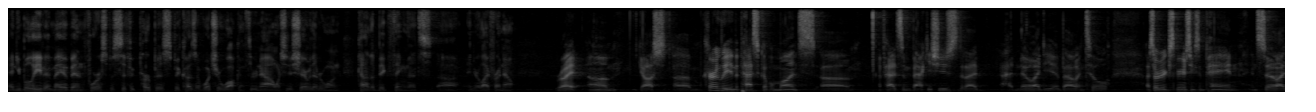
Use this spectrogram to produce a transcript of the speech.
and you believe it may have been for a specific purpose because of what you're walking through now, I want you to share with everyone kind of the big thing that's uh, in your life right now. Right. Um, gosh, um, currently in the past couple months, um, I've had some back issues that I had no idea about until I started experiencing some pain. And so I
